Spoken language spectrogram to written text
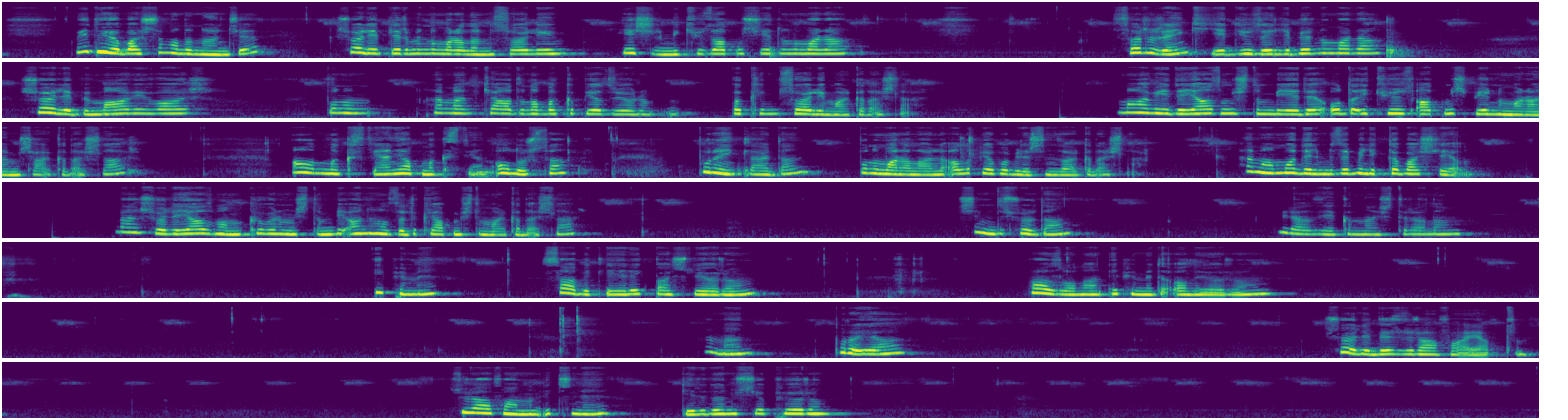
Videoya başlamadan önce şöyle iplerimin numaralarını söyleyeyim. Yeşilim 267 numara. Sarı renk 751 numara. Şöyle bir mavi var. Bunun hemen kağıdına bakıp yazıyorum. Bakayım söyleyeyim arkadaşlar. Maviyi de yazmıştım bir yere. O da 261 numaraymış arkadaşlar. Almak isteyen, yapmak isteyen olursa bu renklerden bu numaralarla alıp yapabilirsiniz arkadaşlar. Hemen modelimize birlikte başlayalım. Ben şöyle yazmamı kıvırmıştım. Bir ön hazırlık yapmıştım arkadaşlar. Şimdi şuradan biraz yakınlaştıralım. İpimi sabitleyerek başlıyorum. Fazla olan ipimi de alıyorum. Hemen buraya şöyle bir zürafa yaptım. Zürafamın içine geri dönüş yapıyorum.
